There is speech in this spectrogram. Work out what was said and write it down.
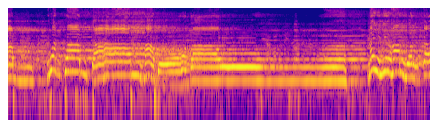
วังถึงกำวันความจำมาบอกเราในนิทานเรื่องเก่า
